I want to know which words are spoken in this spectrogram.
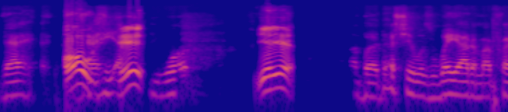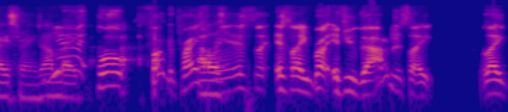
that Oh that he shit! Yeah, yeah, but that shit was way out of my price range. I'm yeah. like, well, I- fuck the price, man. It's like it's like, bro, if you got them, it's like, like,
